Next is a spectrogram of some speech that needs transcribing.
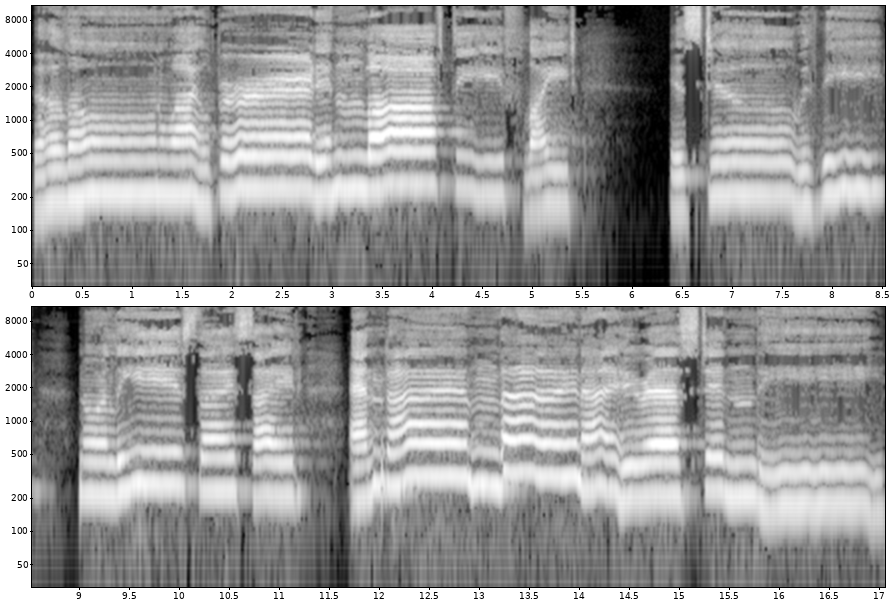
The lone wild bird in lofty flight is still with thee, nor leaves thy sight, and I am thine, I rest in thee.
